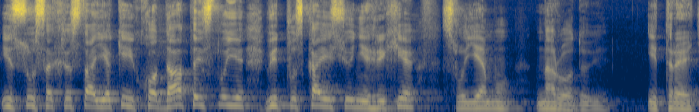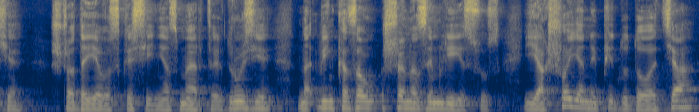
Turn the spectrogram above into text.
Ісуса Христа, який ходатайствує, відпускає сьогодні гріхи своєму народові. І третє, що дає Воскресіння з мертвих, друзі, Він казав ще на землі Ісус: якщо я не піду до Отця,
